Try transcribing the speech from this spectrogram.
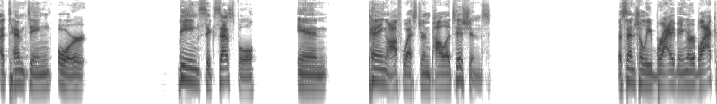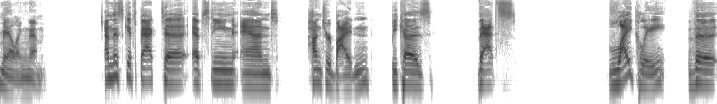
attempting or being successful in paying off Western politicians, essentially bribing or blackmailing them. And this gets back to Epstein and Hunter Biden because that's likely the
